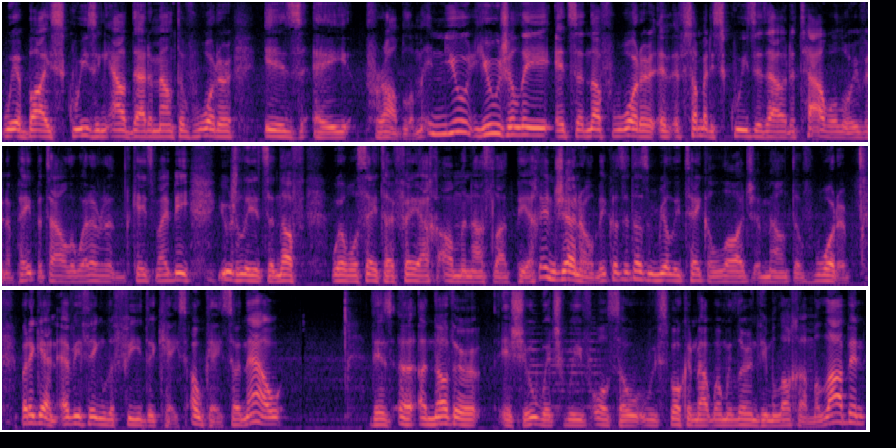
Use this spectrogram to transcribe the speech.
whereby squeezing out that amount of water is a problem. And you, usually it's enough water. If, if, somebody squeezes out a towel or even a paper towel or whatever the case might be, usually it's enough where we'll say taifeach almanas lat piach in general because it doesn't really take a large amount of water. But again, everything lefi the case. Okay, so now there's a, another issue, which we've also we've spoken about when we learned the malacha malabin,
